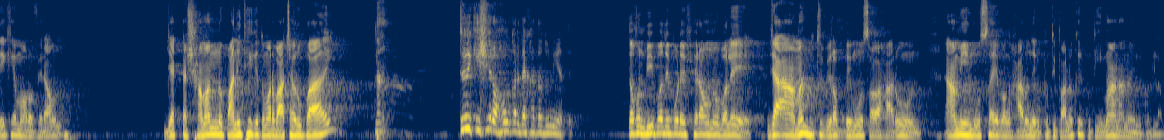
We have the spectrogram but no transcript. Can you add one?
দেখে মরো ফেরাউন। যে একটা সামান্য পানি থেকে তোমার বাঁচার উপায় নাই। তুমি কিসের অহংকার দেখাতা দুনিয়াতে? তখন বিপদে পড়ে ফেরাউনও বলে, যা আমান তুমি রব্বে মুসা হারুন। আমি মুসা এবং হারুনের প্রতিপালকের প্রতি ইমান আনয়ন করলাম।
